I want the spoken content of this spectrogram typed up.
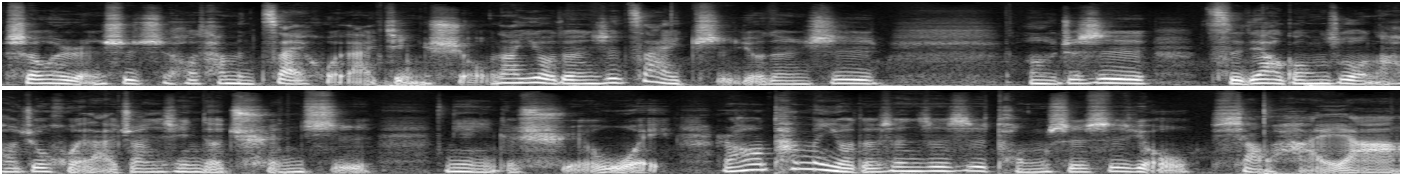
社会人士之后，他们再回来进修。那有的人是在职，有的人是。嗯，就是辞掉工作，然后就回来专心的全职念一个学位。然后他们有的甚至是同时是有小孩呀，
